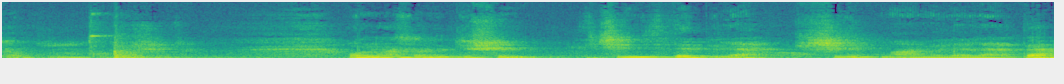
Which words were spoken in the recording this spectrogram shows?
topluluk oluşur. Ondan sonra düşün, içimizde bile kişilik muamelelerde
